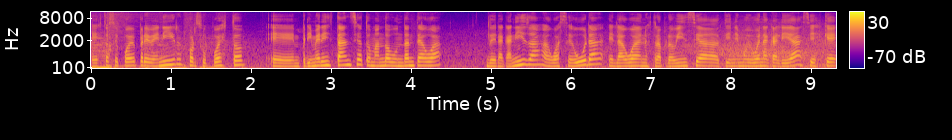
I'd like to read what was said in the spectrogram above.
Esto se puede prevenir, por supuesto, eh, en primera instancia tomando abundante agua de la canilla, agua segura. El agua de nuestra provincia tiene muy buena calidad, así es que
